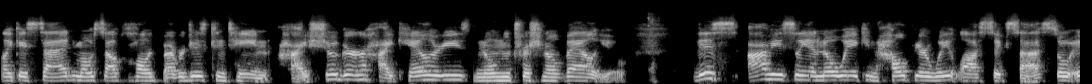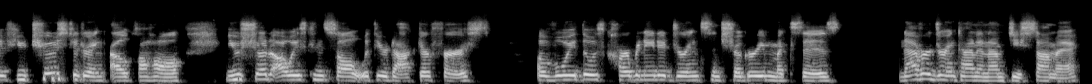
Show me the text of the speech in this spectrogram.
Like I said, most alcoholic beverages contain high sugar, high calories, no nutritional value. This obviously in no way can help your weight loss success. So if you choose to drink alcohol, you should always consult with your doctor first. Avoid those carbonated drinks and sugary mixes. Never drink on an empty stomach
